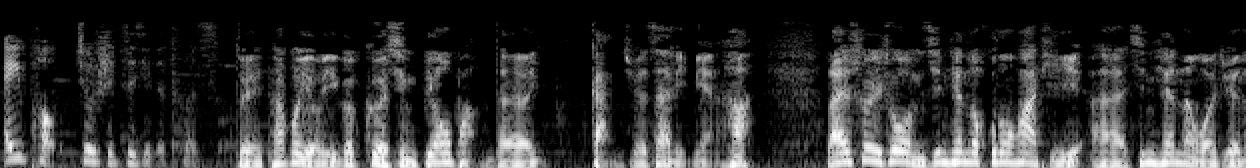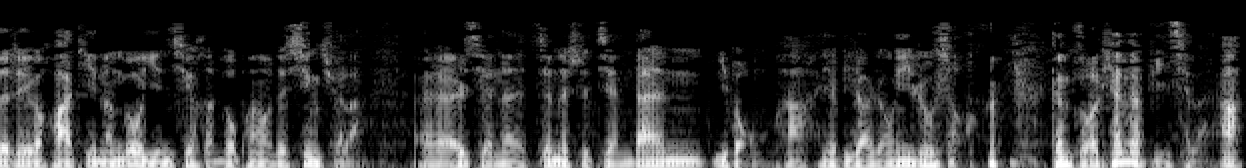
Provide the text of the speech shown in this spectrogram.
Apple 就是自己的特色。对，他会有一个个性标榜的感觉在里面哈。来说一说我们今天的互动话题，呃，今天呢，我觉得这个话题能够引起很多朋友的兴趣了，呃，而且呢，真的是简单易懂哈，也比较容易入手，跟昨天的比起来啊。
